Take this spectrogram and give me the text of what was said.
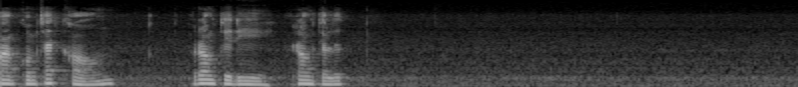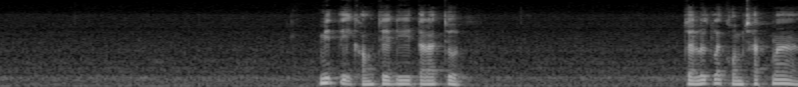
ความคมชัดของร่องเจดีร่องจะลึก มิติของเจดีแต่ละจุด จะลึกและคมชัดมาก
